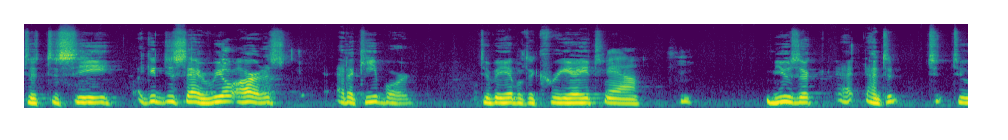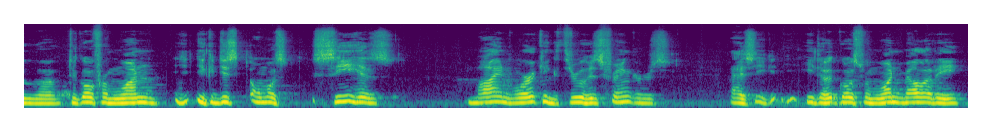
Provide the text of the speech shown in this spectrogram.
to to see, I could just say, a real artist at a keyboard, to be able to create Yeah. music and to to to, uh, to go from one you, you could just almost see his mind working through his fingers as he he goes from one melody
